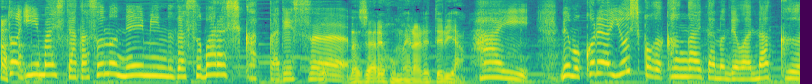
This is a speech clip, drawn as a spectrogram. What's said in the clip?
と言いましたがそのネーミングが素晴らしかったです。ダジャレ褒められてるやん。はい。でもこれはよしこが考えたのではなく、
